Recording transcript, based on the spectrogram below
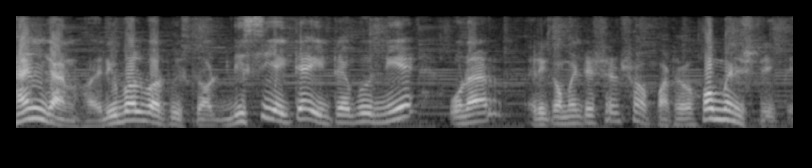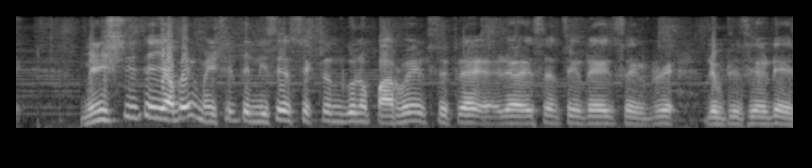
হ্যান্ডগান হয় রিভলভার পিস্তল ডিসি এইটা ইন্টারভিউ নিয়ে ওনার রেকমেন্ডেশন সব পাঠাবে হোম মিনিস্ট্রিতে মিনিস্ট্রিতে যাবে মিনিস্ট্রিতে নিচের সেকশনগুলো পার হয়ে secretary secretary secretary deputy secretary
